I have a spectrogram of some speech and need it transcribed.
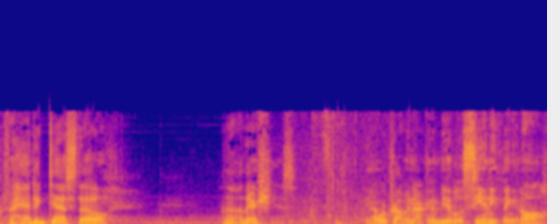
If I had to guess, though. Oh, there she is. Yeah, we're probably not going to be able to see anything at all.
